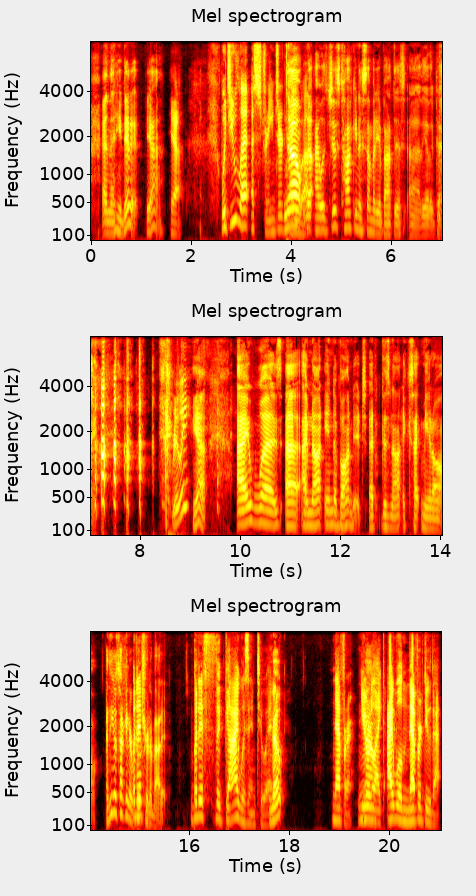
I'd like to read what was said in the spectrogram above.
And then he did it. Yeah. yeah, would you let a stranger No, no. I was just talking to somebody about this uh, the other day. Really? yeah. I was. Uh, I'm not into bondage. That does not excite me at all. I think I was talking to But if- Richard about it. But if the guy was into it, Nope. never. You were like, I will never do that.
